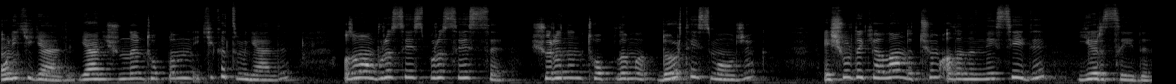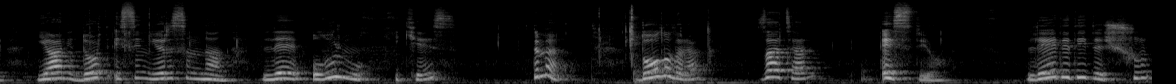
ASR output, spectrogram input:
12 geldi. Yani şunların toplamının iki katı mı geldi? O zaman burası S burası S ise şuranın toplamı 4S mi olacak? E şuradaki alan da tüm alanın nesiydi? Yarısıydı. Yani 4S'in yarısından L olur mu 2S? Değil mi? Doğal olarak zaten S diyor. L dediği de şu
